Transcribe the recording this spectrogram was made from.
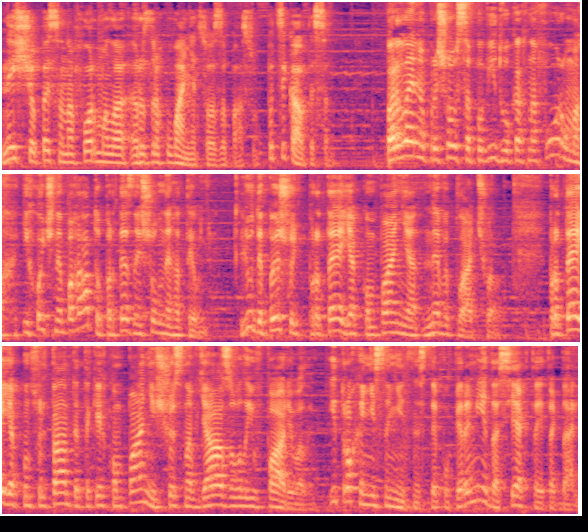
Нижче описана формула розрахування цього запасу. Поцікавтеся. Паралельно пройшовся по відгуках на форумах, і хоч не багато, проте знайшов негативні. Люди пишуть про те, як компанія не виплачувала, про те, як консультанти таких компаній щось нав'язували і впарювали, і трохи нісенітниць, типу піраміда, секта і так далі.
